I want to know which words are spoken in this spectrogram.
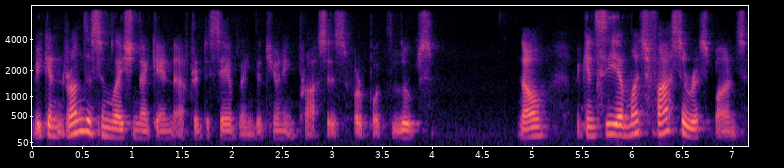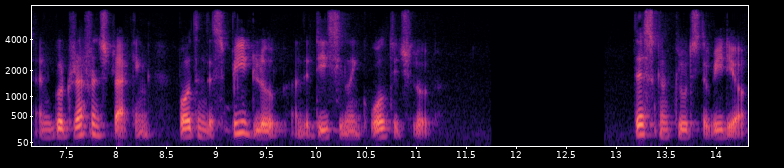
we can run the simulation again after disabling the tuning process for both the loops. Now, we can see a much faster response and good reference tracking both in the speed loop and the DC-link voltage loop. This concludes the video.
